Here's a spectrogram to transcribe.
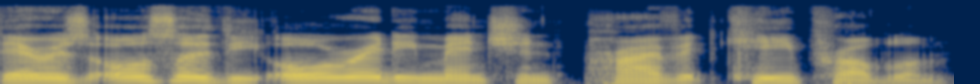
There is also the already mentioned private key problem.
